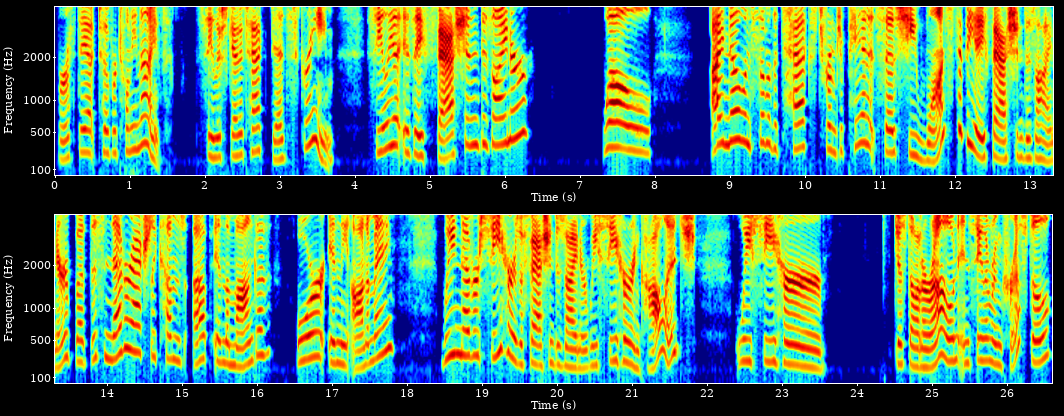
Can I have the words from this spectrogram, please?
birthday October 29th. Sailor Scout Attack, Dead Scream. Celia is a fashion designer? Well, I know in some of the text from Japan it says she wants to be a fashion designer, but this never actually comes up in the manga or in the anime. We never see her as a fashion designer. We see her in college. We see her just on her own in Sailor Moon Crystal.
